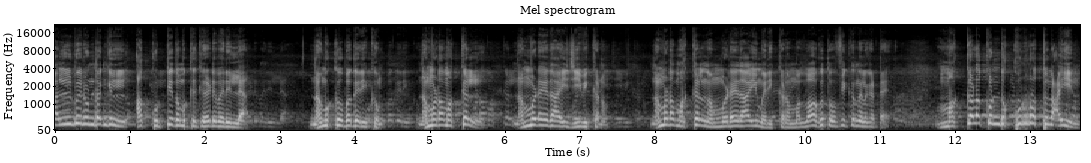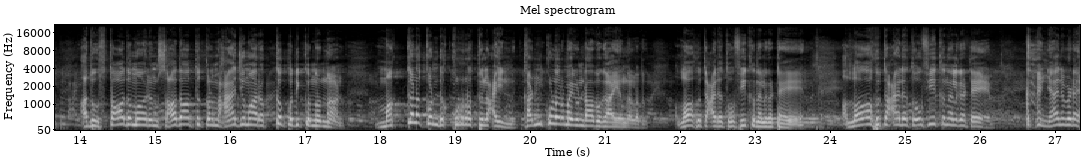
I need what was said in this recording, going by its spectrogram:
കൽവിലുണ്ടെങ്കിൽ ആ കുട്ടി നമുക്ക് കേടുവരില്ല. നമുക്ക് ഉപകരിക്കും. നമ്മുടെ മക്കൾ നമ്മുടേതായി ജീവിക്കണം. നമ്മുടെ മക്കൾ നമ്മുടേതായി മരിക്കണം. അള്ളാഹു തോഫിക്ക് നൽകട്ടെ. മക്കളെ കൊണ്ട് കുറത്തുൽ അയിൻ അത് ഉസ്താദുമാരും സാദാത്തുക്കളും ഹാജിമാരൊക്കെ കൊതിക്കുന്ന ഒന്നാണ്. മക്കളെ കൊണ്ട് കുറത്തുൽ അയിൻ കൺകുളിർമയുണ്ടാവുക എന്നുള്ളത്. അള്ളാഹു താല തോഫീക്ക് നൽകട്ടെ. അള്ളാഹു താല തോഫീക്ക് നൽകട്ടെ. ഞാനിവിടെ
